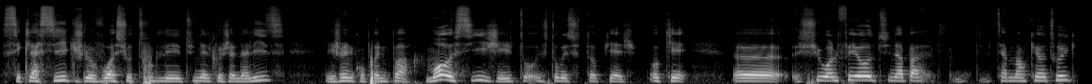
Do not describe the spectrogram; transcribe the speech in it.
C'est classique, je le vois sur tous les tunnels que j'analyse. Les gens ne comprennent pas. Moi aussi, j'ai tombé sur ton piège. Ok, euh, sur Wolfeo, tu n'as pas, tu as manqué un truc.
